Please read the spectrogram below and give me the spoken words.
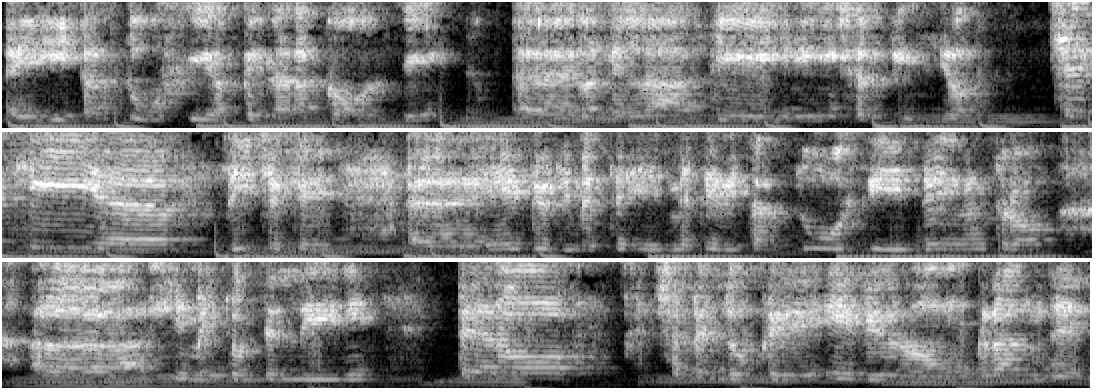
eh, i tartufi appena raccolti, eh, lamellati in servizio. C'è chi eh, dice che eh, Evio li mette, metteva i tartufi dentro eh, assieme ai tortellini, però sapendo che Evio era un grande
